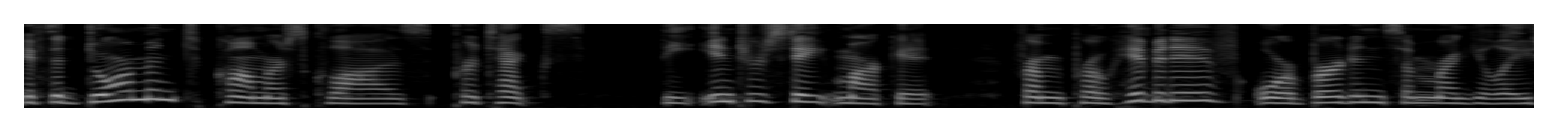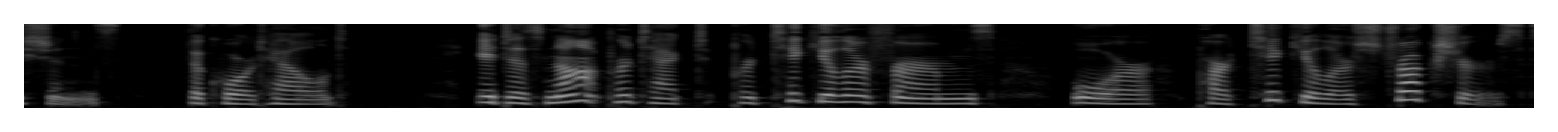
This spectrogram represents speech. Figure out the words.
If the Dormant Commerce Clause protects the interstate market from prohibitive or burdensome regulations, the court held, it does not protect particular firms or particular structures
